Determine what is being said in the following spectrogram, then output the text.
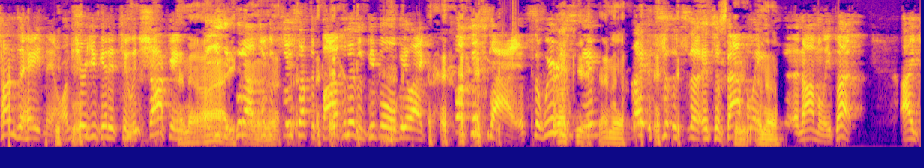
tons of hate mail. I'm sure you get it too. It's shocking know, that you can put out, I you can say something positive, and people will be like, "Fuck this guy." It's the weirdest you. thing, right? It's it's a, it's a It's true, I baffling anomaly, but I,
